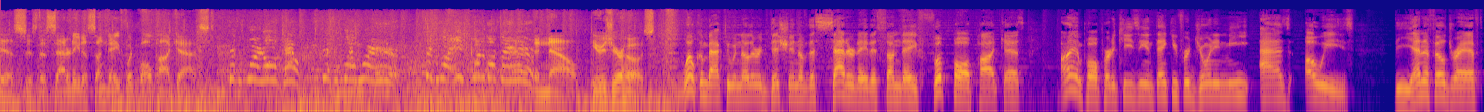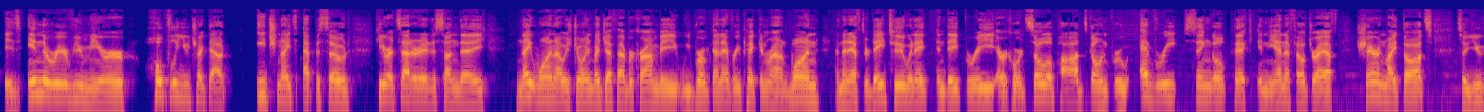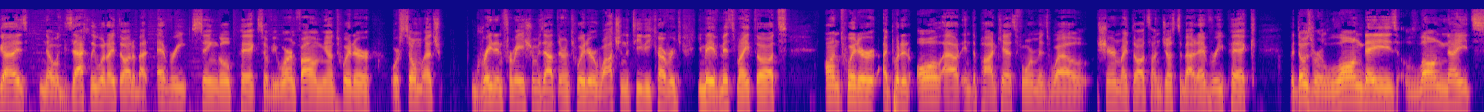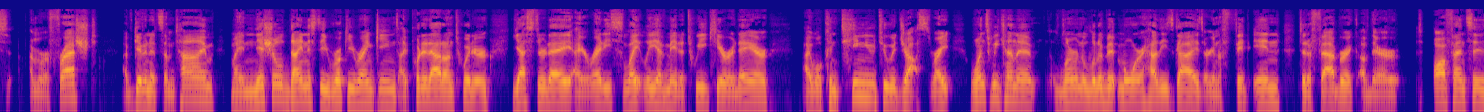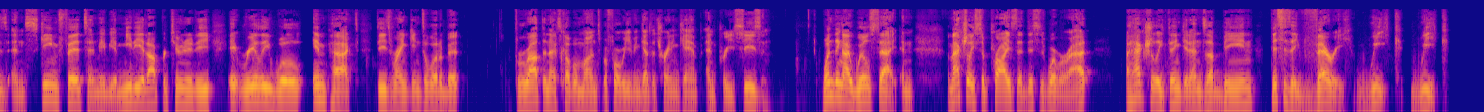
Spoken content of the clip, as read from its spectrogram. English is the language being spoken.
This is the Saturday to Sunday Football Podcast. This is where it all counts. This is why we're here. This is why each one of us are here. And now, here's your host. Welcome back to another edition of the Saturday to Sunday Football Podcast. I am Paul Perticchese, and thank you for joining me as always. The NFL draft is in the rearview mirror. Hopefully, you checked out each night's episode here at Saturday to Sunday. Night one, I was joined by Jeff Abercrombie. We broke down every pick in round one. And then after day two and, eight, and day three, I recorded solo pods going through every single pick in the NFL draft, sharing my thoughts. So you guys know exactly what I thought about every single pick. So if you weren't following me on Twitter or so much great information was out there on Twitter, watching the TV coverage, you may have missed my thoughts on Twitter. I put it all out into podcast form as well, sharing my thoughts on just about every pick. But those were long days, long nights. I'm refreshed. I've given it some time. My initial dynasty rookie rankings, I put it out on Twitter yesterday. I already slightly have made a tweak here or there. I will continue to adjust, right? Once we kind of learn a little bit more how these guys are going to fit in to the fabric of their offenses and scheme fits and maybe immediate opportunity, it really will impact these rankings a little bit throughout the next couple months before we even get to training camp and preseason. One thing I will say, and I'm actually surprised that this is where we're at. I actually think it ends up being this is a very weak, weak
